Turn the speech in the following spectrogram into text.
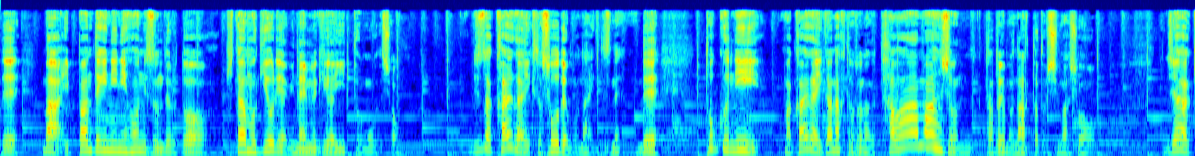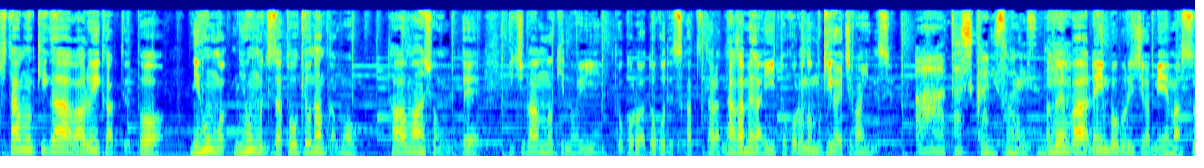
でまあ一般的に日本に住んでると北向きよりは南向きがいいって思うでしょ？実は海外行くとそうでもないんですね。で特に、まあ、海外行かなくてもそうなんだタワーマンションに例えばなったとしましょう。じゃあ北向きが悪いかっていうと日本も日本も実は東京なんかもタワーマンションって一番向きのいいところはどこですかって言ったら眺めがいいところの向きが一番いいんですよ。ああ、確かにそうですね。うん。例えばレインボーブリッジが見えます、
